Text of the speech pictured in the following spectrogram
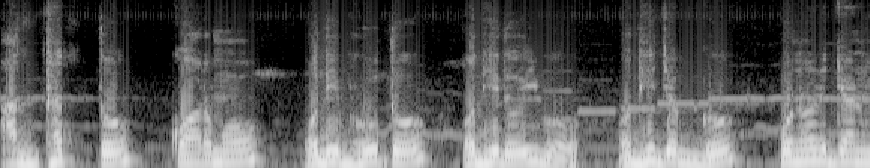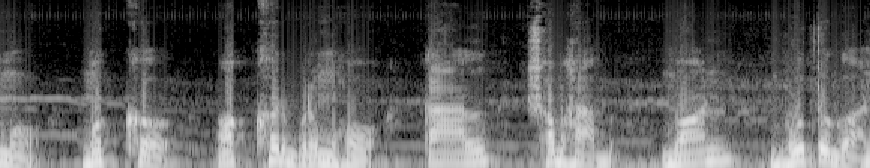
আধ্যাত্ম, কর্ম, অধিভূত, অধিদৈব, অধিযজ্ঞ, পুনর্জন্ম মুখ্য অক্ষর ব্রহ্ম, কাল, স্বভাব মন, ভূতগণ,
